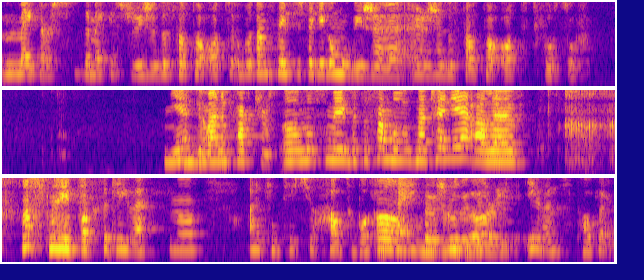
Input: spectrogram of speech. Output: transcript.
Makers, The Makers, czyli że dostał to od, bo tam Snape coś takiego mówi, że, że dostał to od twórców. Nie? The No. Manufacturers. No, no w sumie jakby to samo znaczenie, ale... No Snape. Podchwytliwe. No. I can teach you how to bottle O, fame ludzie- glory, even stop. Tak.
